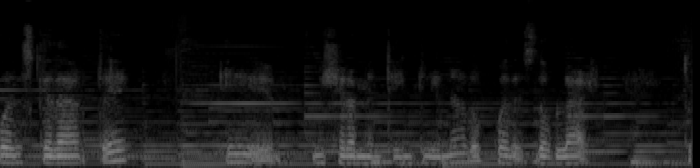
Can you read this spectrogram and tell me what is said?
puedes quedarte eh, ligeramente inclinado, puedes doblar tu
